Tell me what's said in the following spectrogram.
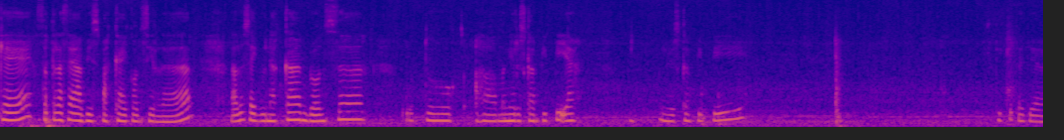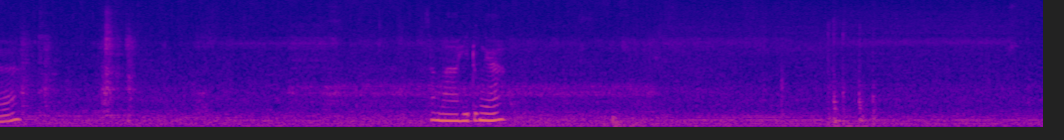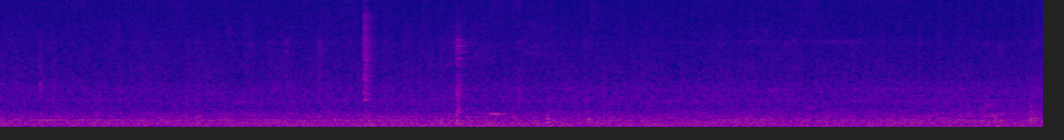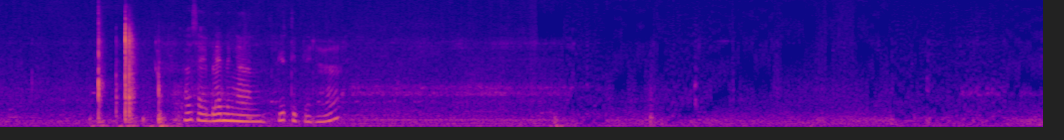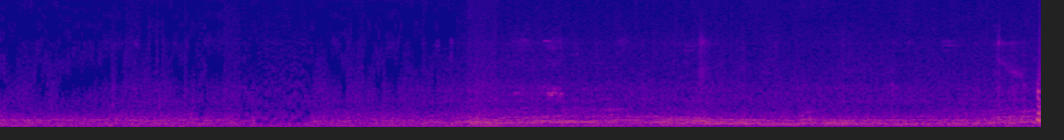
Oke, setelah saya habis pakai concealer, lalu saya gunakan bronzer untuk uh, meniruskan pipi ya. Meniruskan pipi. Sedikit aja. Sama hidung ya. Lalu saya blend dengan beauty blender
